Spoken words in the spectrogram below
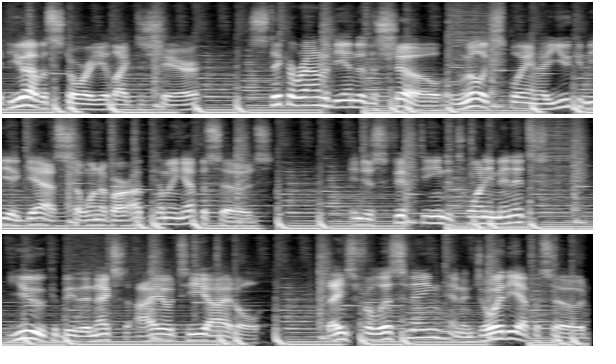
If you have a story you'd like to share, stick around at the end of the show and we'll explain how you can be a guest on one of our upcoming episodes. In just 15 to 20 minutes, you could be the next IoT idol. Thanks for listening and enjoy the episode.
